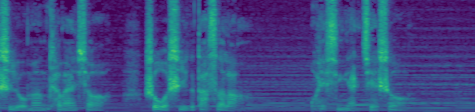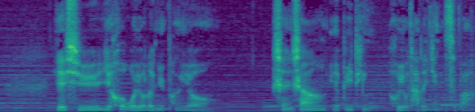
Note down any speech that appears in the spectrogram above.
室友们开玩笑说我是一个大色狼，我也欣然接受。也许以后我有了女朋友，身上也必定会有她的影子吧。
